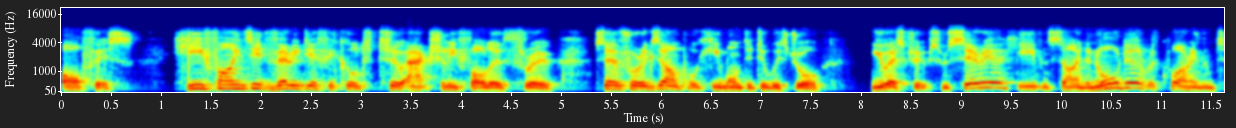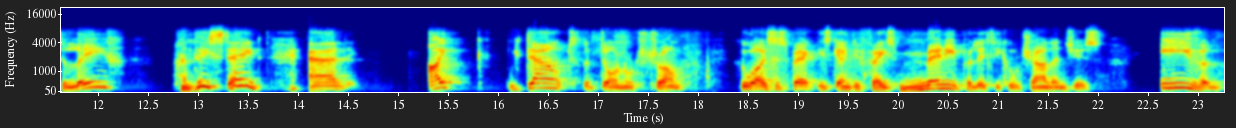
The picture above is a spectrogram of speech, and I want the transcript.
office, he finds it very difficult to actually follow through. So, for example, he wanted to withdraw US troops from Syria. He even signed an order requiring them to leave, and they stayed. And I doubt that Donald Trump, who I suspect is going to face many political challenges, even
